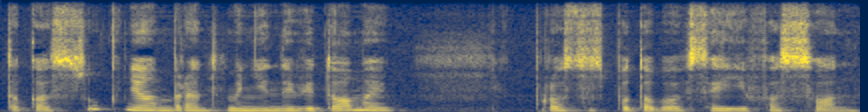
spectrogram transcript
така сукня, бренд мені невідомий. Просто сподобався її фасон.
